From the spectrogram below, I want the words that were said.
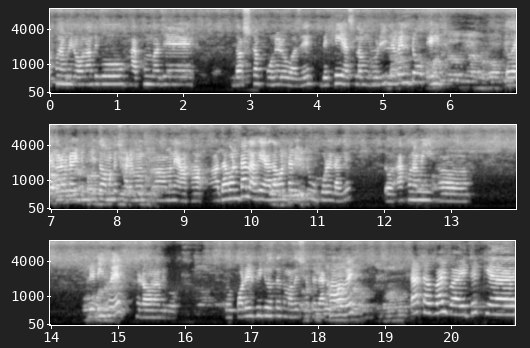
এখন আমি রওনা দেবো। এখন বাজে দশটা পনেরো বাজে, দেখেই আসলাম ঘড়ি। ইলেভেন টু এইট তো এগারোটায় ডিউটি তো আমাকে সাড়ে মানে আধা ঘণ্টা লাগে, আধা ঘণ্টার একটু উপরে লাগে। তো এখন আমি রেডি হয়ে রওনা দেব। তো পরের ভিডিওতে তোমাদের সাথে দেখা হবে। Tata bye bye take care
